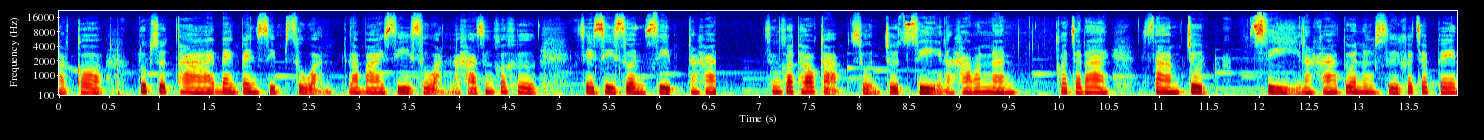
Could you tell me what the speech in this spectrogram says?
แล้วก็รูปสุดท้ายแบ่งเป็น 10 ส่วน ระบาย 4 ส่วนนะคะ ซึ่งก็คือเศษ4ส่วน 10 นะคะ ซึ่งก็เท่ากับ 0.4 นะคะ เพราะนั้นก็จะได้ 3.4 นะคะ ตัวหนังสือก็จะเป็น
